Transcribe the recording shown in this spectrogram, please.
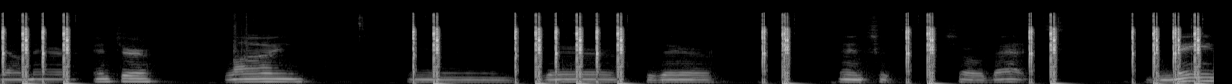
down there, enter, line, and to there, to there, and so, so that's the main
